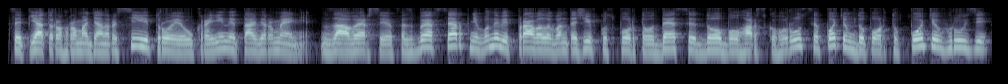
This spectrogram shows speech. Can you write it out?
Це п'ятеро громадян Росії, троє України та Вірменії. За версією ФСБ, в серпні вони відправили вантажівку з порту Одеси до болгарського Руси, потім до порту Поті в Грузії.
